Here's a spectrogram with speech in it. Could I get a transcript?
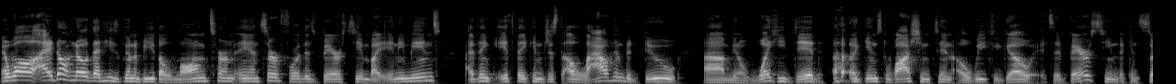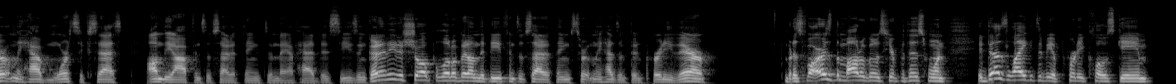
And while I don't know that he's going to be the long term answer for this Bears team by any means, I think if they can just allow him to do, um, you know, what he did against Washington a week ago, it's a Bears team that can certainly have more success on the offensive side of things than they have had this season. Going to need to show up a little bit on the defensive side of things. Certainly hasn't been pretty there. But as far as the model goes here for this one, it does like it to be a pretty close game.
